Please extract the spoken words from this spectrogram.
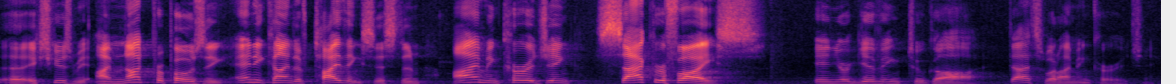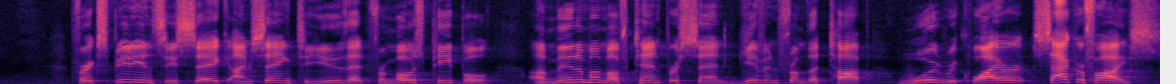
uh, excuse me, I'm not proposing any kind of tithing system. I'm encouraging sacrifice in your giving to God. That's what I'm encouraging. For expediency's sake, I'm saying to you that for most people, a minimum of 10% given from the top would require sacrifice.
